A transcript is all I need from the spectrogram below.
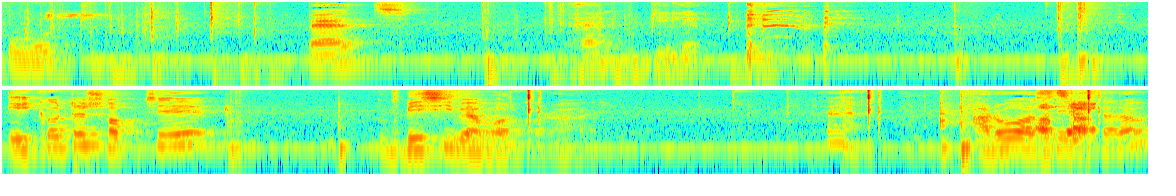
put patch and delete এই কটা সবচেয়ে বেশি ব্যবহার করা হয়। হ্যাঁ আরও আছে আচ্ছা। এছাড়াও।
